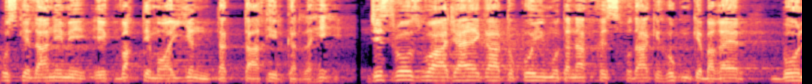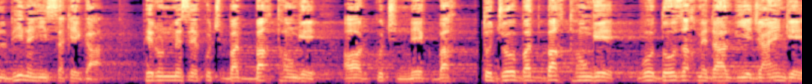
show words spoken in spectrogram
اس کے لانے میں ایک وقت معین تک تاخیر کر رہے ہیں۔ جس روز وہ آ جائے گا تو کوئی متنفس خدا کے حکم کے بغیر بول بھی نہیں سکے گا۔ پھر ان میں سے کچھ بدبخت ہوں گے اور کچھ نیک بخت تو جو بدبخت ہوں گے، وہ دوزخ میں ڈال دیے جائیں گے،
